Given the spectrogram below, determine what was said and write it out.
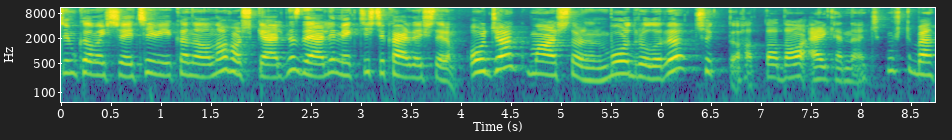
Tüm Kamışı TV kanalına hoş geldiniz değerli emekçi kardeşlerim. Ocak maaşlarının bordroları çıktı. Hatta daha erkenden çıkmıştı. Ben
